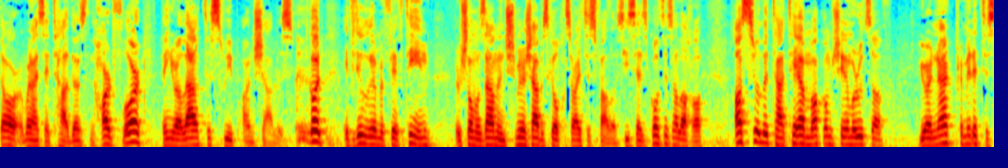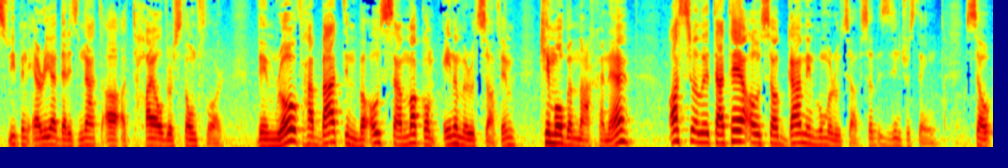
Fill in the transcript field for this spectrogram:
or when I say tiled, that's the hard floor, then you're allowed to sweep on Shabbos. Good. If you do number 15, Rosh Shlomo Zalman Shmiras Shabbos Kehilchasa writes as follows. He says, "Quotes this halacha: Asr litatea makom shein marutzav." You are not permitted to sweep an area that is not a, a tiled or stone floor. V'imrov habatim ba'osa makom ena merutzafim kimo b'machaneh. So this is interesting. So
